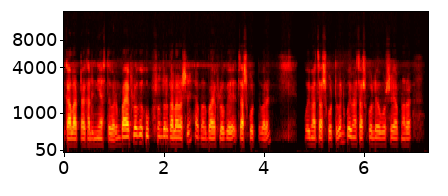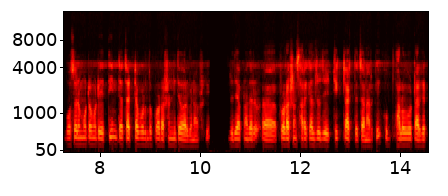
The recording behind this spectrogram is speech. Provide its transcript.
কালারটা খালি নিয়ে আসতে পারেন। বায়োফ্লকে খুব সুন্দর কালার আসে। আপনার বায়োফ্লকে চাষ করতে পারেন। কই মাছ চাষ করতে পারেন। কই মাছ চাষ করলে অবশ্যই আপনারা বছরে মোটামুটি তিনটা, চারটা পর্যন্ত প্রোডাকশন নিতে পারবেন কি যদি আপনাদের প্রোডাকশন সার্কেল যদি ঠিক রাখতে চান আর কি খুব ভালো টার্গেট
